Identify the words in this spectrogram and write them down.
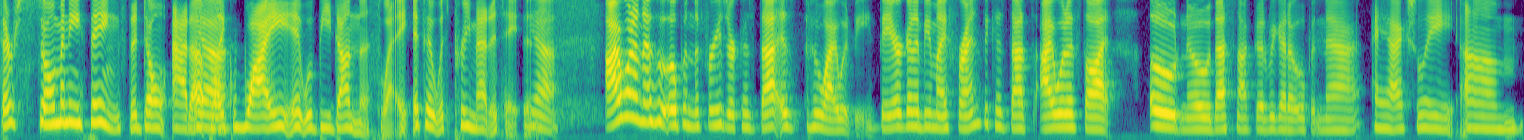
there's so many things that don't add up Yeah. like why it would be done this way if it was premeditated Yeah. I want to know who opened the freezer because that is who I would be. They are going to be my friend because that's, I would have thought, oh no, that's not good. We got to open that. I actually, um,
